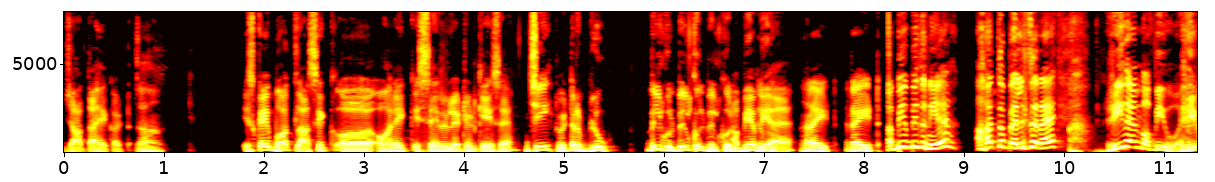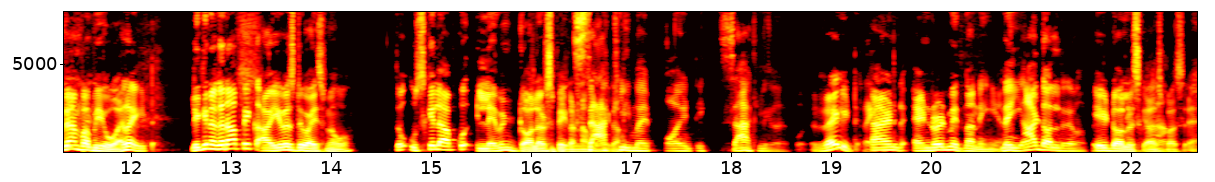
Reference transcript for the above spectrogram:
जाता है कट हाँ। इसका एक बहुत क्लासिक और एक इससे रिलेटेड केस है। जी। ट्विटर ब्लू बिल्कुल बिल्कुल बिल्कुल। अभी अभी आया राइट राइट अभी अभी तो नहीं है। हाँ तो पहले से रहा है। रिवैम्प अभी हुआ रिवैम्प अभी हुआ है। राइट लेकिन अगर आप एक आईओएस डिवाइस में हो तो उसके लिए आपको 11 डॉलर्स पे करना exactly पड़ेगा my point exactly my point right and android में इतना नहीं है। नहीं आठ डॉलर है वहाँ पे। एट डॉलर्स के हाँ, आसपास है।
